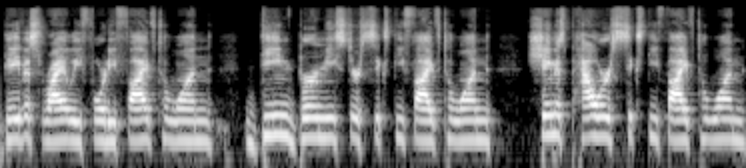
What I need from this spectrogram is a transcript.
Davis Riley 45 to 1, Dean Burmester 65 to 1, Seamus Power 65 to 1,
